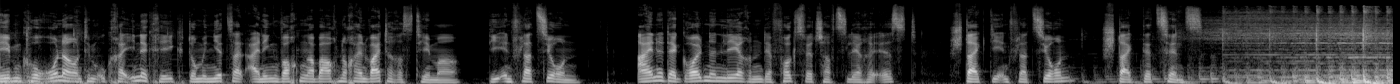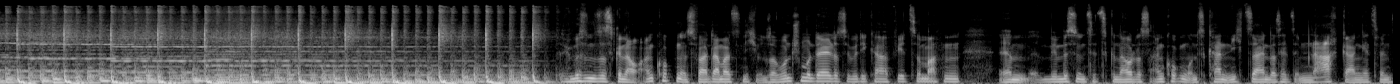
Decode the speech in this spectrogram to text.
Neben Corona und dem Ukraine-Krieg dominiert seit einigen Wochen aber auch noch ein weiteres Thema, die Inflation. Eine der goldenen Lehren der Volkswirtschaftslehre ist, steigt die Inflation, steigt der Zins. Müssen uns das genau angucken. Es war damals nicht unser Wunschmodell, das über die KfW zu machen. Ähm, wir müssen uns jetzt genau das angucken und es kann nicht sein, dass jetzt im Nachgang, jetzt wenn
